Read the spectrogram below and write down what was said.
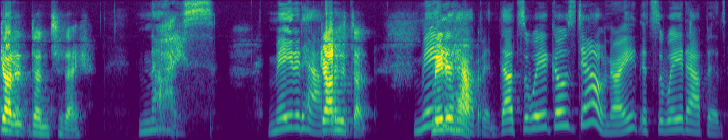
got Okay. it done today. Nice. Made it happen. Got it done. Made, Made it, it happen. happen. That's the way it goes down, right? It's the way it happens.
